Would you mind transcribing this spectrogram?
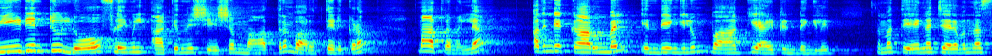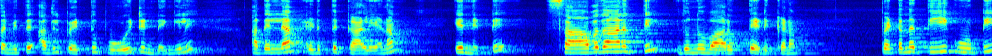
മീഡിയം ടു ലോ ഫ്ലെയിമിൽ ആക്കിയതിന് ശേഷം മാത്രം വറുത്തെടുക്കണം. മാത്രമല്ല അതിന്റെ കറുമ്പൽ എന്തെങ്കിലും ബാക്കിയായിട്ടുണ്ടെങ്കിൽ നമ്മൾ തേങ്ങ ചിരവുന്ന സമയത്ത് അതിൽ പെട്ടു പോയിട്ടുണ്ടെങ്കിൽ അതെല്ലാം എടുത്ത് കളയണം. എന്നിട്ട് സാവധാനത്തിൽ ഇതൊന്ന് വറുത്തെടുക്കണം. പെട്ടെന്ന് തീ കൂട്ടി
